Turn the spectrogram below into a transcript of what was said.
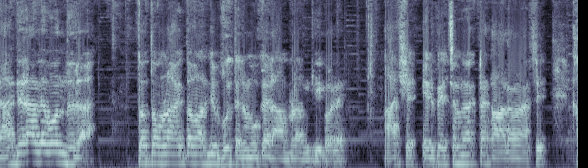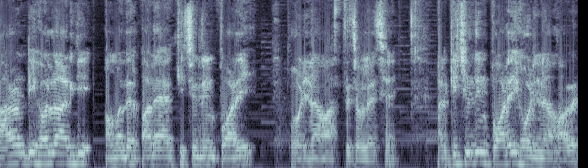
রাধে রাধে বন্ধুরা, তো তোমরা হয়তো ভাবছ ভূতের মুখে রাম রাম কি করে? আছে, এর পেছনে একটা কারণ আছে। কারণটি হলো আর কি, আমাদের পাড়ায় আর কিছুদিন পরেই হরিনাম আসতে চলেছে। আর কিছুদিন পরেই হরিনাম হবে।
